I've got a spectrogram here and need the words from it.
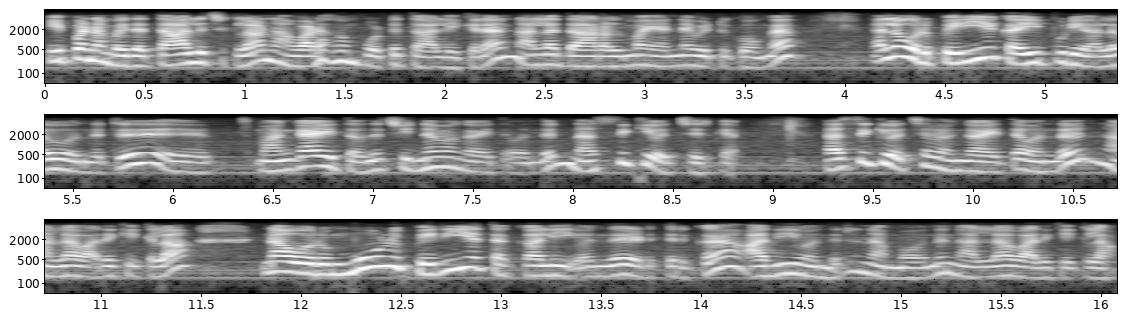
இப்போ நம்ம இதை தாளிச்சுக்கலாம். நான் வடகம் போட்டு தாளிக்கிறேன். நல்லா தாராளமாக எண்ணெய் விட்டுக்கோங்க. நல்ல ஒரு பெரிய கைப்பிடி அளவு வந்துட்டு வெங்காயத்தை வந்து சின்ன வெங்காயத்தை வந்து நசுக்கி வச்சுருக்கேன். நசுக்கி வச்ச வெங்காயத்தை வந்து நல்லா வதக்கிக்கலாம். நான் ஒரு மூணு பெரிய தக்காளி வந்து எடுத்திருக்கேன். அதையும் வந்துட்டு நம்ம வந்து நல்லா வதக்கிக்கலாம்.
